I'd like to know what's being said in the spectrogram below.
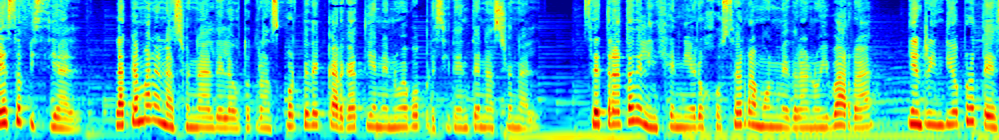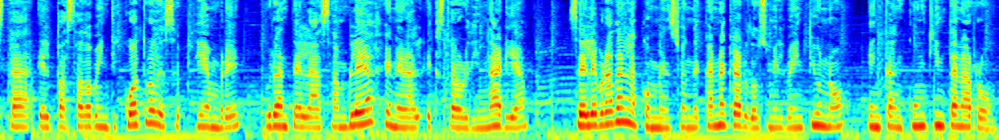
Es oficial. La Cámara Nacional del Autotransporte de Carga tiene nuevo presidente nacional. Se trata del ingeniero José Ramón Medrano Ibarra, quien rindió protesta el pasado 24 de septiembre durante la Asamblea General Extraordinaria celebrada en la Convención de Canacar 2021 en Cancún, Quintana Roo.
